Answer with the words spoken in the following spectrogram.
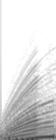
What?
